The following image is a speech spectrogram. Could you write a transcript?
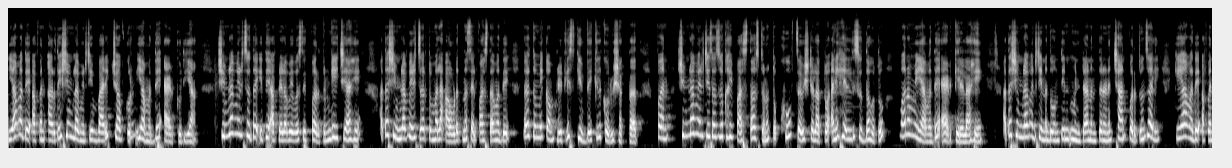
यामध्ये आपण अर्धी शिमला मिरची बारीक चॉप करून यामध्ये ऍड करूया. शिमला मिरच सुद्धा इथे आपल्याला व्यवस्थित परतून घ्यायची आहे. आता शिमला मिरच जर तुम्हाला आवडत नसेल पास्तामध्ये तर तुम्ही कम्प्लिटली स्किप देखील करू शकतात. पण शिमला मिरचीचा जो काही पास्ता असतो ना तो खूप चविष्ट लागतो आणि हेल्दी सुद्धा होतो. म्हणून मी यामध्ये ऍड केलेला आहे. आता शिमला मिरची ना दोन तीन मिनिटानंतर छान परतून झाली की यामध्ये आपण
